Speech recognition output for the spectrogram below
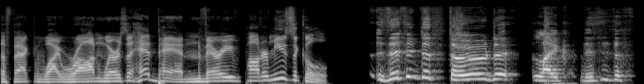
the fact why ron wears a headband in the very potter musical This is the third like this is the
